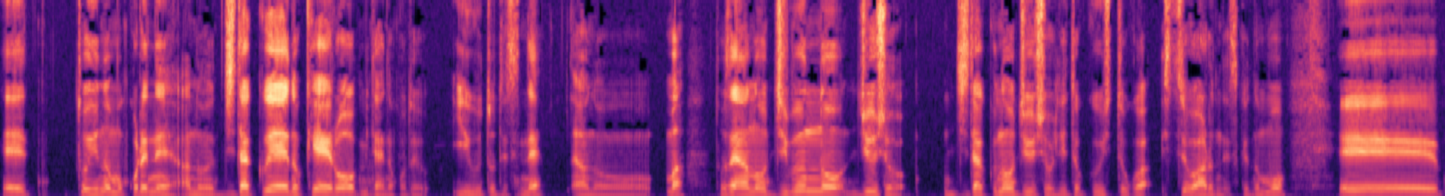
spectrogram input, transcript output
えー、というのもこれね、あの、自宅への経路みたいなことを言うとですね、あの、まあ、当然あの、自分の住所、自宅の住所を入れておく必要が、必要はあるんですけども、えー、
